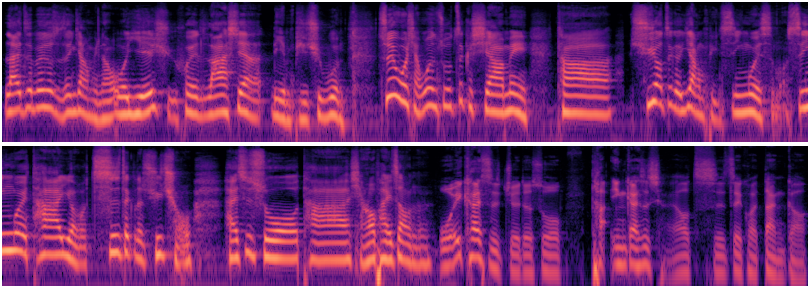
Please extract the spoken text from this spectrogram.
来这边就只剩样品了，我也许会拉下脸皮去问。所以我想问说，这个虾妹她需要这个样品是因为什么？是因为她有吃这个的需求，还是说她想要拍照呢？我一开始觉得说她应该是想要吃这块蛋糕。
